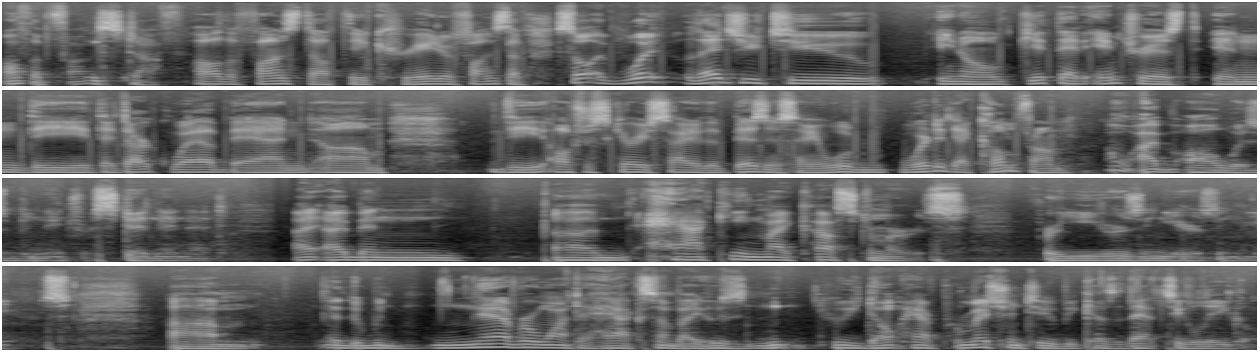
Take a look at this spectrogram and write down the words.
all the fun stuff. All the fun stuff, the creative fun stuff. So, what led you to you know get that interest in the the dark web and um, the ultra scary side of the business? I mean, where, where, did that come from? Oh, I've always been interested in it. I, have been um, hacking my customers for years and years and years. Um, would never want to hack somebody who's who you don't have permission to because that's illegal,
